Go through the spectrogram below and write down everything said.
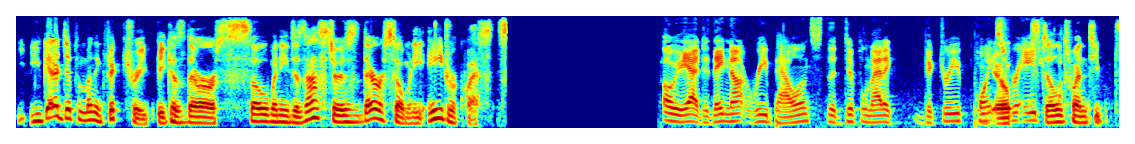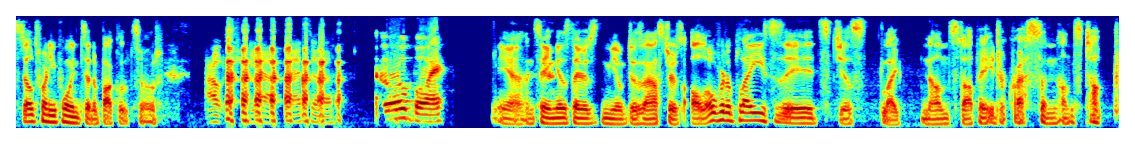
you get a diplomatic victory because there are so many disasters, there are so many aid requests. Oh yeah, did they not rebalance the diplomatic victory points Nope, for aid? still twenty still twenty points in apocalypse mode. Ouch! Yeah, that. Uh, Oh boy. Yeah, and seeing as there's you know disasters all over the place, it's just like non-stop aid requests and non-stop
